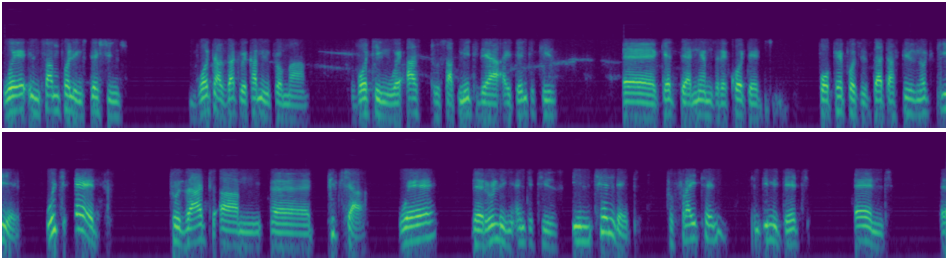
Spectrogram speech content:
where in some polling stations, voters that were coming from uh, voting were asked to submit their identities, get their names recorded for purposes that are still not clear, which adds to that um, uh, picture where the ruling entities intended to frighten, intimidate, and uh,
